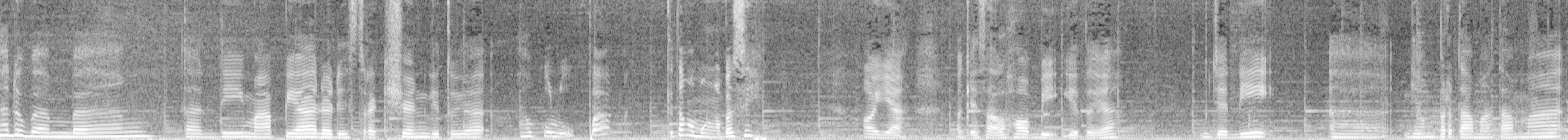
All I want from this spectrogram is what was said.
Aduh Bambang, tadi maaf ya ada distraction gitu ya. Aku lupa. Kita ngomong apa sih? Oh iya, pakai soal hobi gitu ya. Jadi uh, yang pertama-tama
